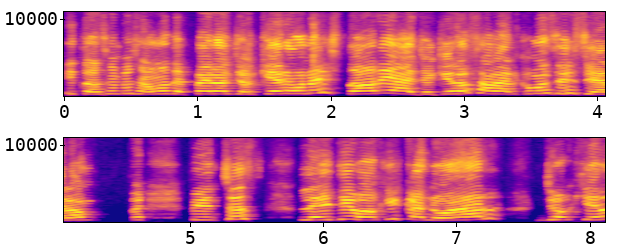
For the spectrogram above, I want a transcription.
y todos empezamos de, pero yo quiero una historia, yo quiero saber cómo se hicieron pinches Ladybug y Canoir, yo quiero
